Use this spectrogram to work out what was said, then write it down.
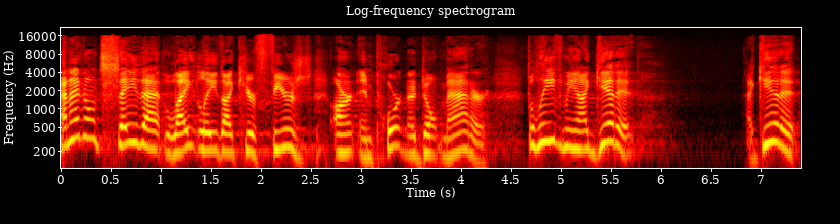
And I don't say that lightly, like your fears aren't important or don't matter. Believe me, I get it. I get it.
